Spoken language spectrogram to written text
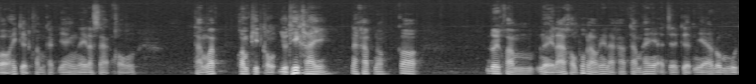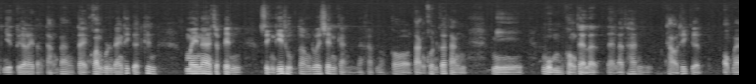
ก่อให้เกิดความขัดแย้งในลักษณะของถามว่าความผิดของอยู่ที่ใครนะครับเนาะก็ด้วยความเหนื่อยล้าของพวกเราเนี่ยแหละครับทำให้อาจจะเกิดมีอารมณ์หงุดหงิดหรืออะไรต่าง ๆ บ้าง แต่ความรุนแรงที่เกิดขึ้น ไม่น่าจะเป็นสิ่งที่ถูกต้องด้วยเช่นกันนะครับเนาะก็ต่างคนก็ต่างมีมุมของแต่ละแต่ละท่านข่าวที่เกิดออกมา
